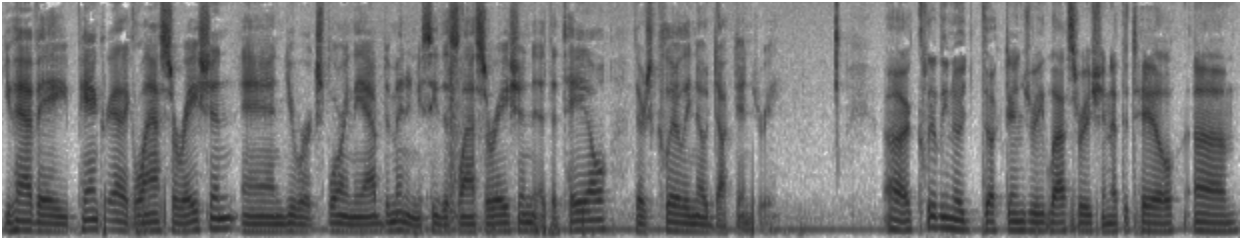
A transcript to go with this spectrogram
You have a pancreatic laceration, and you were exploring the abdomen, and you see this laceration at the tail. There's clearly no duct injury. Uh, clearly, no duct injury, laceration at the tail. Um,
